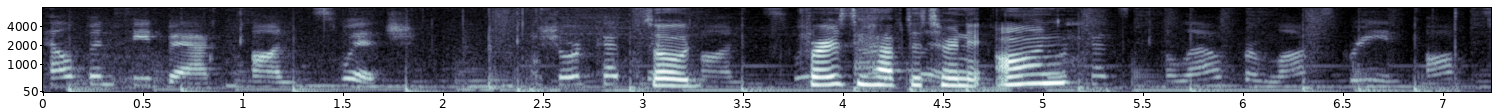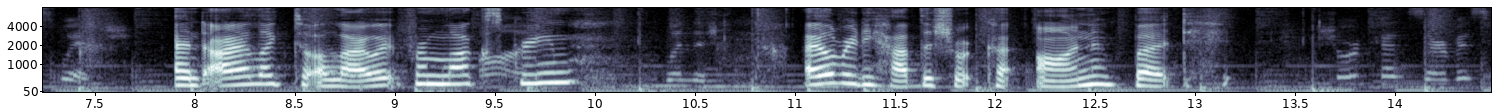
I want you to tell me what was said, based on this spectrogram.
Help and feedback on switch. Shortcut so first you have to turn it on. Allow from lock screen off switch. And I like to allow it from lock screen. I already have the shortcut on, but shortcut service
